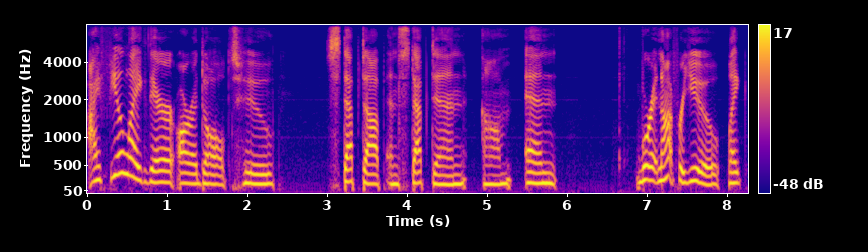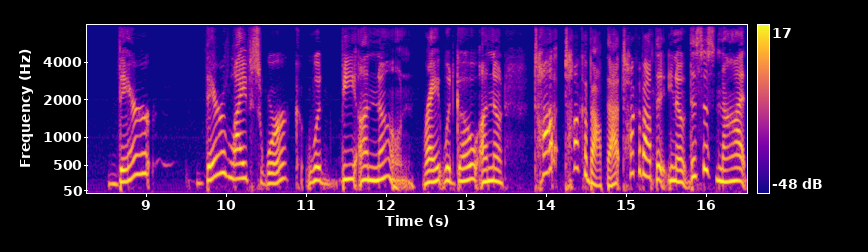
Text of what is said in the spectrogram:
I feel like there are adults who stepped up and stepped in um, and were it not for you, like their their life's work would be unknown, right? Would go unknown. Talk talk about that. Talk about that. You know, this is not.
